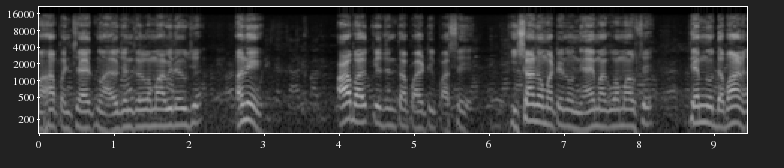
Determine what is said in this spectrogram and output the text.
મહાપંચાયતનું આયોજન કરવામાં આવી રહ્યું છે અને આ ભારતીય જનતા પાર્ટી પાસે કિસાનો માટેનો ન્યાય માગવામાં આવશે. તેમનું દબાણ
